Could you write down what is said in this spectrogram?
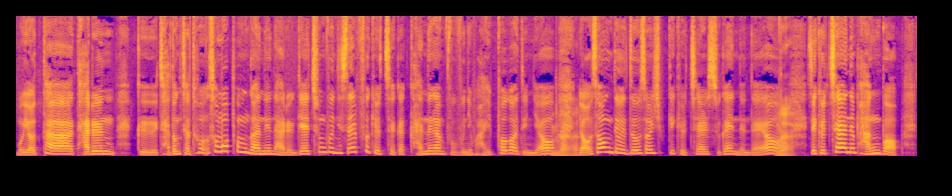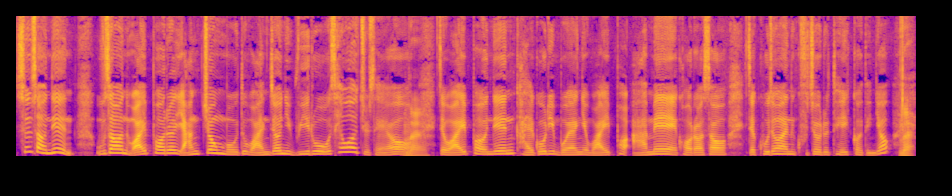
뭐 여타 다른 그 자동차 토- 소모품과는 다르게 충분히 셀프 교체가 가능한 부분이 와이퍼거든요. 네. 여성들도 손쉽게 교체할 수가 있는데요. 네. 이제 교체하는 방법 순서는 우선 와이퍼를 양쪽 모두 완전히 위로 세워 주세요. 네. 이제 와이퍼는 갈고리 모양의 와이퍼 암에 걸어서 이제 고정하는 구조로 돼 있거든요. 네.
